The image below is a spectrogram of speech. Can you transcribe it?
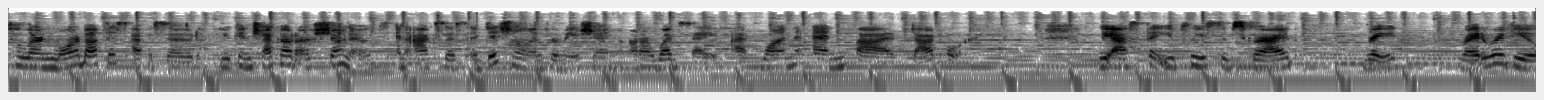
To learn more about this episode, you can check out our show notes and access additional information on our website at 1n5.org. We ask that you please subscribe, rate, write a review,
